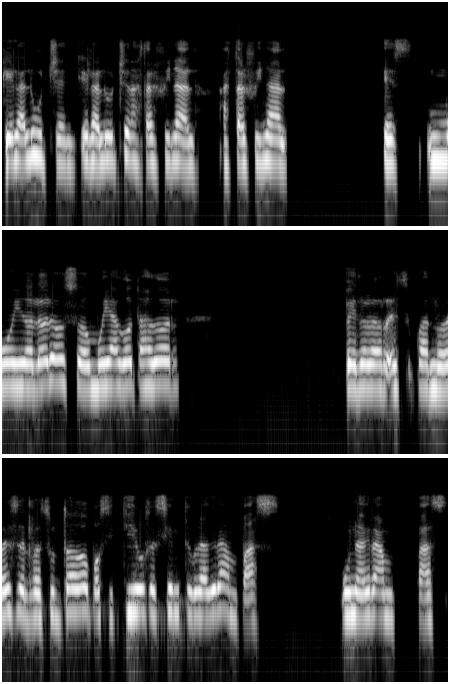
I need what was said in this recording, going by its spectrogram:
Que la luchen, que la luchen hasta el final, hasta el final. Es muy doloroso, muy agotador, pero cuando ves el resultado positivo se siente una gran paz, una gran paz.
